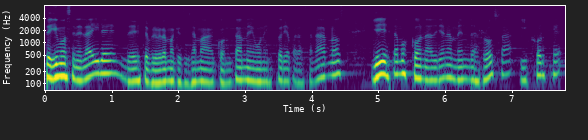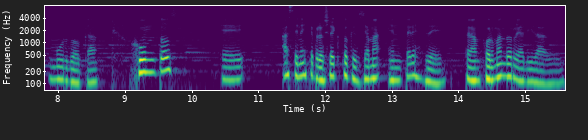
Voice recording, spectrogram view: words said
Seguimos en el aire de este programa que se llama Contame una historia para sanarnos y hoy estamos con Adriana Méndez Rosa y Jorge Murdoca. Juntos eh, hacen este proyecto que se llama En 3D, Transformando Realidades.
